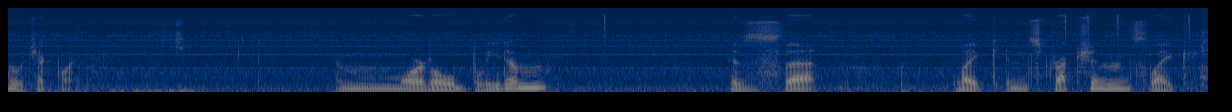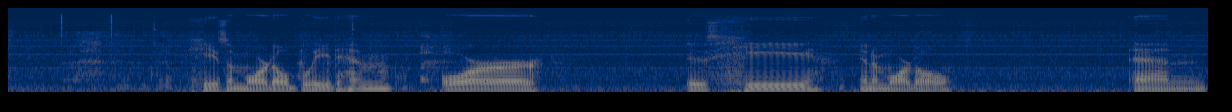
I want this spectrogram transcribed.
Ooh, checkpoint. Immortal Bleedum? Is that like instructions? Like he's immortal, bleed him? Or is he an immortal and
